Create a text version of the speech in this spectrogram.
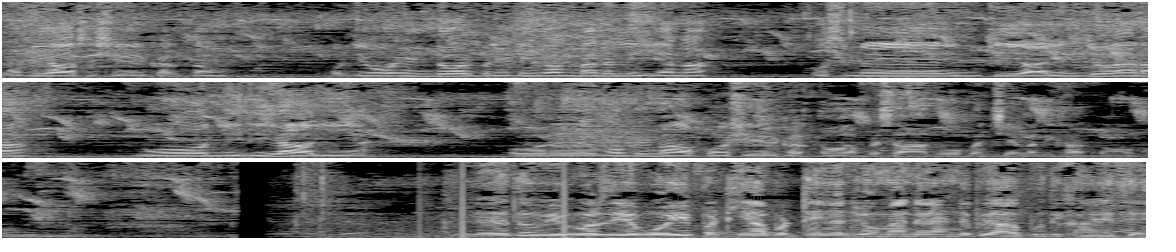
वो भी आपसे शेयर करता हूँ। और जो इंडोर ब्रीडिंग अब मैंने ली है ना, उसमें इनकी आइज़ जो है ना वो नीली आ गई हैं। और वो भी मैं आपको शेयर करता हूँ आपके साथ, वो बच्चे मैं दिखाता हूँ आपको वीडियो ये तो व्यूवर्स ये वही पट्टियाँ पट्टे हैं जो मैंने एंड पे आपको दिखाए थे।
